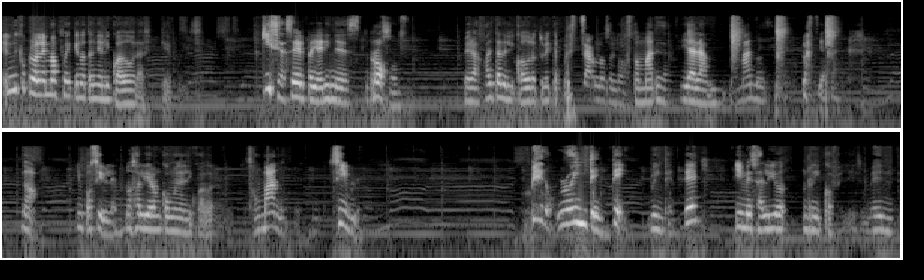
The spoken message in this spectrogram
El único problema fue que no tenía licuadora, así que pues, quise hacer tallarines rojos, pero a falta de licuadora tuve que aplastarlos los tomates así a la mano, No, imposible, no salieron como en la licuadora. Son manos, imposible. Pero lo intenté, lo intenté y me salió rico felizmente.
